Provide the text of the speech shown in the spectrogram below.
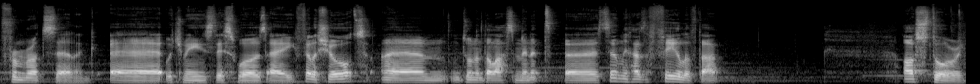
from Rod Serling, uh, which means this was a filler short um, done in the last minute. Uh, certainly has a feel of that. Our story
